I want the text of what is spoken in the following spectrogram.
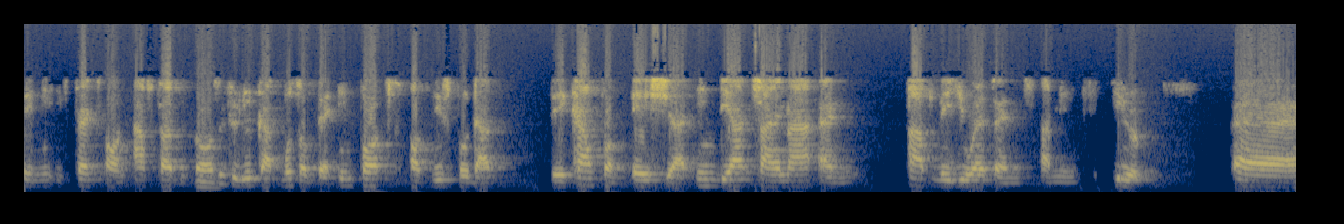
any effect on AFTA because if you look at most of the imports of these products, they come from Asia, India, China, and partly US and I mean Europe. Uh,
